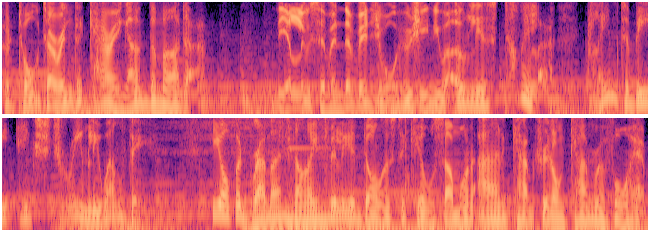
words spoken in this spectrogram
who talked her into carrying out the murder. The elusive individual who she knew only as Tyler claimed to be extremely wealthy. He offered Brehmer $9 million to kill someone and capture it on camera for him.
